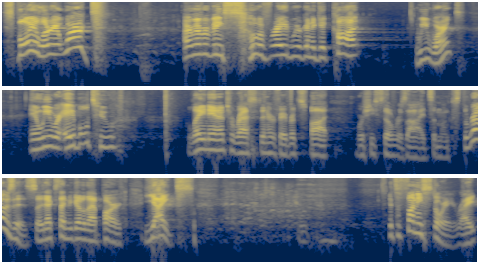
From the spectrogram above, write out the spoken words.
Spoiler, it worked. I remember being so afraid we were going to get caught. We weren't. And we were able to lay Nana to rest in her favorite spot where she still resides amongst the roses. So next time you go to that park, yikes. it's a funny story, right?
